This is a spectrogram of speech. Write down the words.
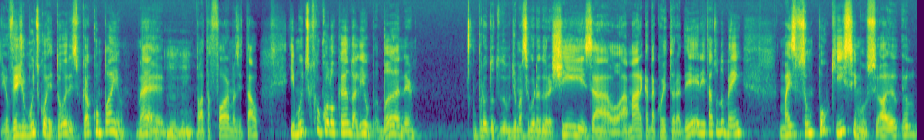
eu vejo muitos corretores, porque eu acompanho, né? Uhum. Plataformas e tal. E muitos ficam colocando ali o banner o produto de uma seguradora X, a, a marca da corretora dele, e tá tudo bem. Mas são pouquíssimos. Ó, eu, eu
